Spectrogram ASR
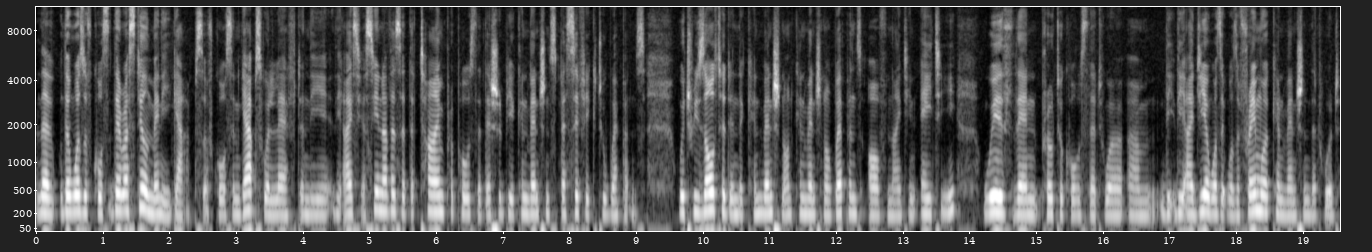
there, there was, of course, there are still many gaps, of course, and gaps were left. And the, the ICRC and others at the time proposed that there should be a convention specific to weapons, which resulted in the Convention on Conventional Weapons of 1980, with then protocols that were. Um, the, the idea was it was a framework convention that would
